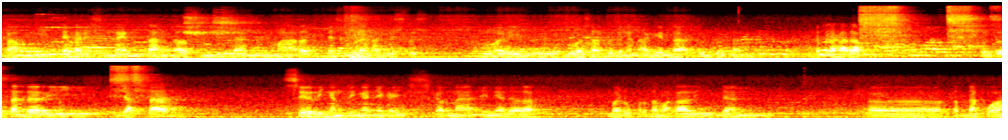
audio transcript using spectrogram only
Kamis eh hari Senin tanggal 9 Maret eh 9 Agustus 2021 dengan agenda tuntutan. Kita berharap tuntutan dari jaksa seringan-ringannya guys karena ini adalah baru pertama kali dan eh, terdakwa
